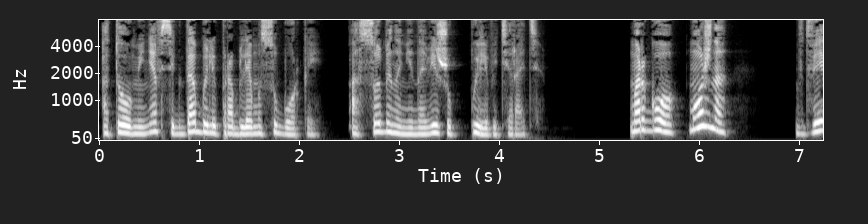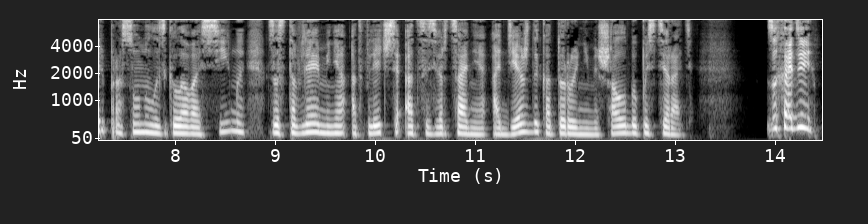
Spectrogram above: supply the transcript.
а то у меня всегда были проблемы с уборкой. Особенно ненавижу пыль вытирать. «Марго, можно?» В дверь просунулась голова Симы, заставляя меня отвлечься от созерцания одежды, которую не мешало бы постирать. «Заходи!» —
